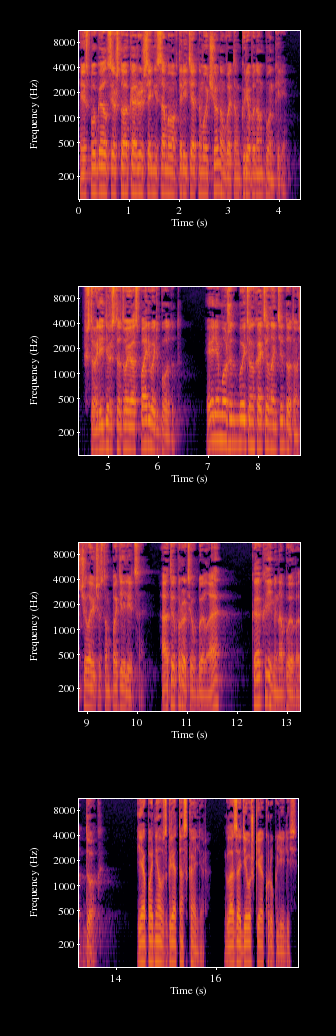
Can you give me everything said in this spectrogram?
Испугался, что окажешься не самым авторитетным ученым в этом гребаном бункере? Что лидерство твое оспаривать будут? Или, может быть, он хотел антидотом с человечеством поделиться? А ты против был, а? Как именно было, док? Я поднял взгляд на Скайлер. Глаза девушки округлились.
